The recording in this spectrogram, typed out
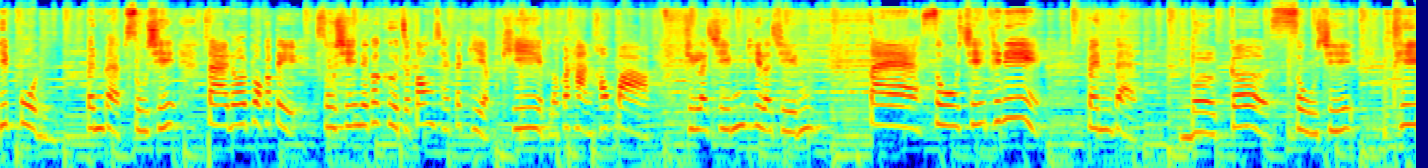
ญี่ปุ่นเป็นแบบซูชิ แต่โดยปกติซูชิเนี่ยก็คือจะต้องใช้ตะเกียบคีบ แล้วก็ทานเข้าปาก ทีละชิ้นทีละชิ้น แต่ซูชิที่นี่เป็นแบบเบอร์เกอร์ซูชิที่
